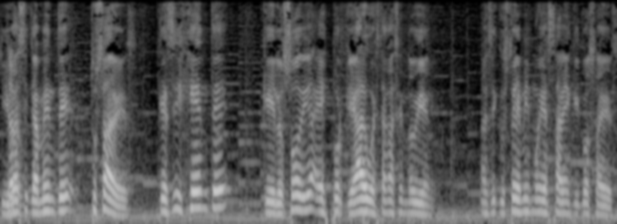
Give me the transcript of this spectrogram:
Y Claro. básicamente, tú sabes que si hay gente que los odia es porque algo están haciendo bien. Así que ustedes mismos ya saben qué cosa es.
